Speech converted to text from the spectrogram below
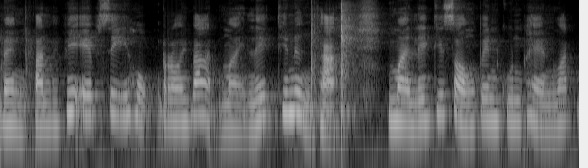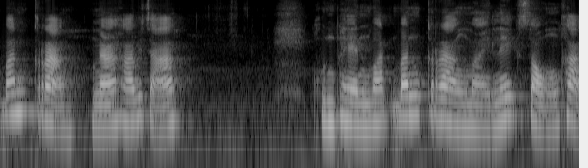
แบ่งปันพี่พี่ FC 600 บาท หมายเลขที่ 1 ค่ะ หมายเลขที่ 2 เป็นคุณแผนวัดบ้านกลางนะคะพี่จ๋าคุณแผนวัดบ้านกลางหมายเลข 2 ค่ะ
